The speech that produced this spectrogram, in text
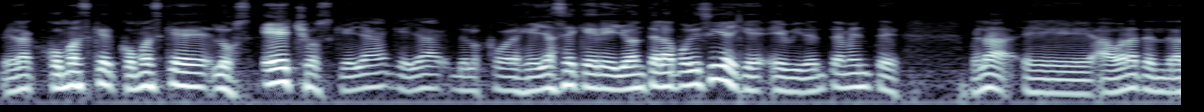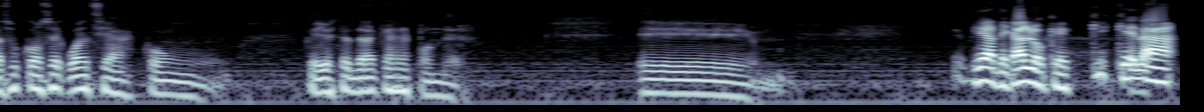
¿verdad? cómo es que cómo es que los hechos que ella que ella de los cuales ella se querelló ante la policía y que evidentemente ¿verdad? Eh, ahora tendrá sus consecuencias con que ellos tendrán que responder. Eh, Fíjate, Carlos, que, que es que la,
